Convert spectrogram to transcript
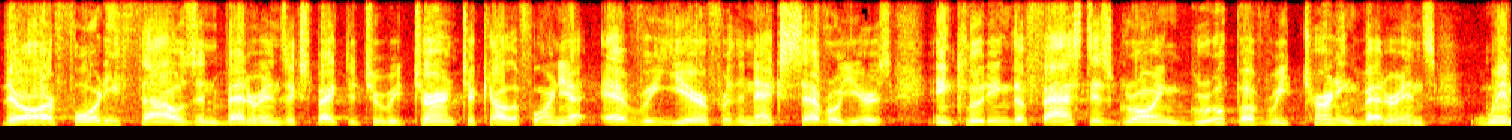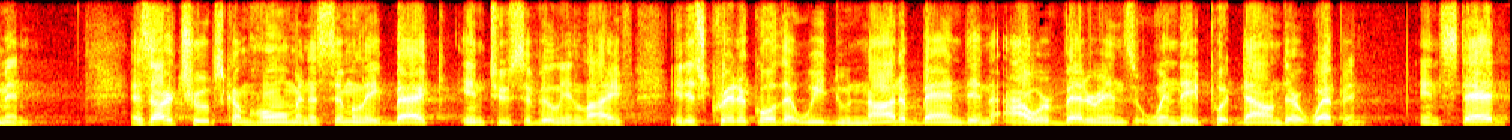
There are 40,000 veterans expected to return to California every year for the next several years, including the fastest growing group of returning veterans, women. As our troops come home and assimilate back into civilian life, it is critical that we do not abandon our veterans when they put down their weapon. Instead,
